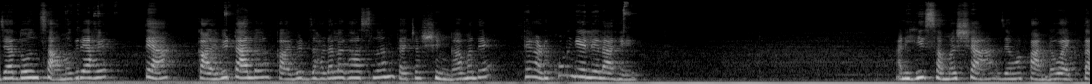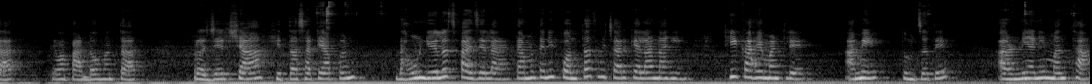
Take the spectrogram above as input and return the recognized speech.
ज्या दोन सामग्री आहेत त्या काळवीट आलं काळवीट झाडाला घासलं आणि त्याच्या शिंगामध्ये ते अडकून गेलेलं आहे. आणि ही समस्या जेव्हा पांडव ऐकतात तेव्हा पांडव म्हणतात प्रजेच्या हितासाठी आपण धावून गेलंच पाहिजेला आहे त्यामुळे त्यांनी कोणताच विचार केला नाही. ठीक आहे म्हटले. आम्ही तुमचं ते अरणी आणि मंथा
